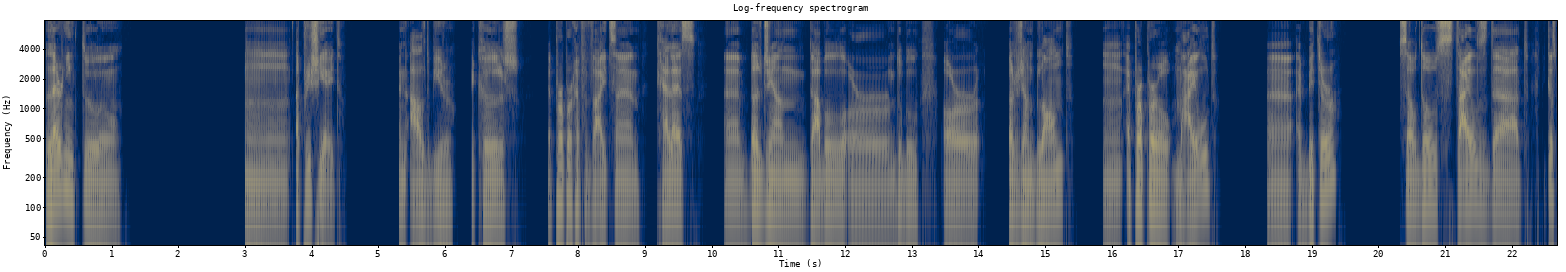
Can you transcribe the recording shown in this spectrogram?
learning to um, appreciate an alt beer a Kölsch, a proper Hefeweizen, Helles, a Belgian double or double or Belgian blonde, um, a proper mild, uh, a bitter. So those styles that because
